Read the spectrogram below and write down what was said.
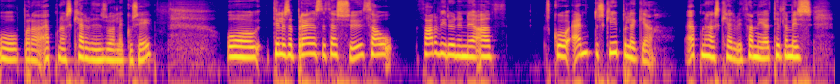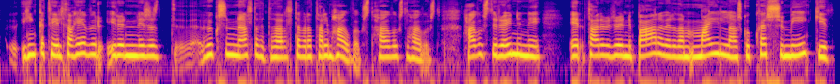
og bara efnaðskerfið eins og að leggur sig. Og til þess að bregðast við þessu þá þarf í rauninni að sko endur skipulegja efnahagskerfi. Þannig að til dæmis hinga til þá hefur í rauninni er alltaf þetta, það er alltaf verið að tala um hagvöxt, hagvöxt og hagvöxt. Hagvöxt í rauninni, er, þar er í rauninni bara verið að mæla sko hversu mikið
